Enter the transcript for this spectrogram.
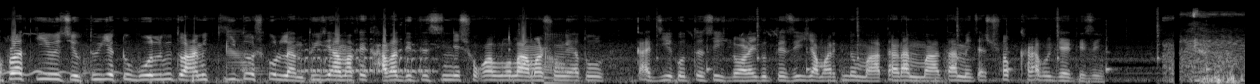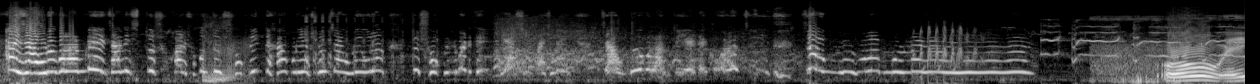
অপরাধ কি হয়েছে? তুই একটু বলবি তো, আমি কি দোষ করলাম? তুই যে আমাকে খাবার দিতেছিস যে সকালবেলা আমার সঙ্গে এত কাজিয়ে করতেছিস, লড়াই করতেছিস, আমার কিন্তু মাথাটা, মাথা মেজাজ সব খারাপ হয়ে যাইতেছে। জানিস তো, সকাল সকাল তুই শফিক দেখা করি আসলে যাউরে গোলাম তুই শফিক বাড়িতে কি আসি পাইছিস যাউরে গোলাম তুই এটা করেছিস যাউরে গোলাম গোলাম ও এই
